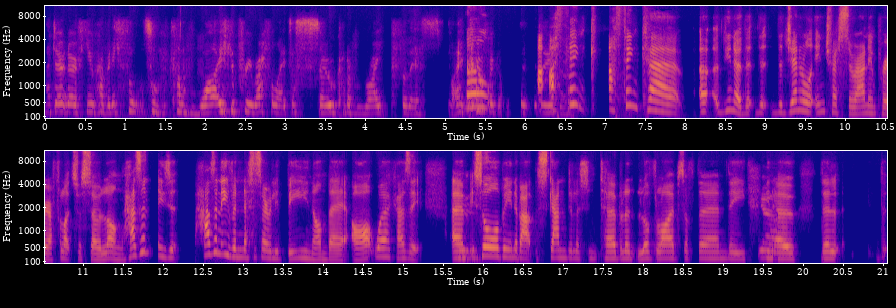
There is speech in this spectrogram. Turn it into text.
I don't know if you have any thoughts on kind of why the pre-Raphaelites are so kind of ripe for this. Well, I think I think uh, uh, you know the, the, the general interest surrounding pre-Raphaelites for so long hasn't is it hasn't even necessarily been on their artwork, has it? Um, mm. It's all been about the scandalous and turbulent love lives of them, the yeah. you know the the,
